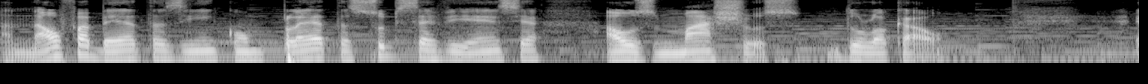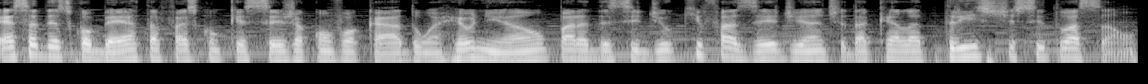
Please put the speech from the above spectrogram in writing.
analfabetas e em completa subserviência aos machos do local. Essa descoberta faz com que seja convocada uma reunião para decidir o que fazer diante daquela triste situação.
